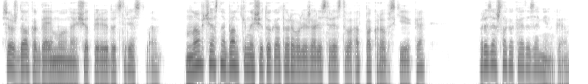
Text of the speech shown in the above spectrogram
Все ждал, когда ему на счет переведут средства. Но в частном банке, на счету которого лежали средства от Покровские К, произошла какая-то заминка.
